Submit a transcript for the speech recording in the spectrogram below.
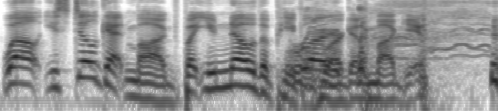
well, you still get mugged, but you know the people who are going to mug you."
